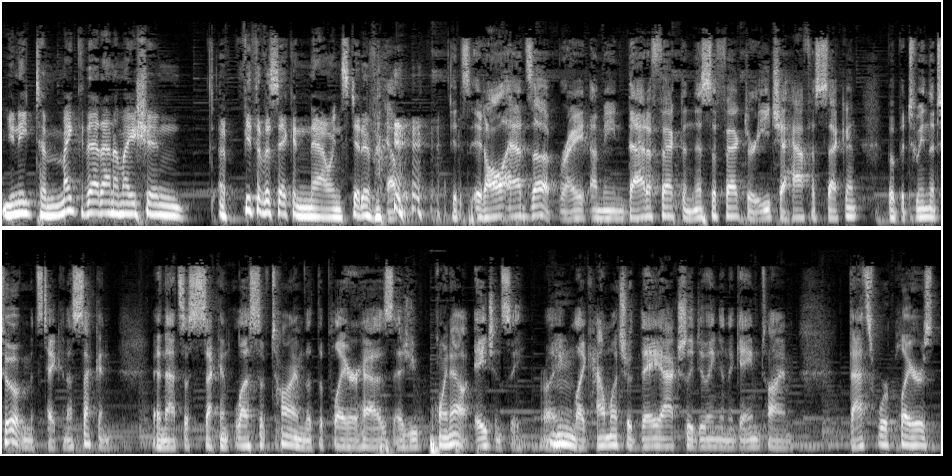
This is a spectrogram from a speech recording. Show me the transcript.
you need to make that animation a fifth of a second now instead of yep. it's it all adds up right i mean that effect and this effect are each a half a second but between the two of them it's taken a second and that's a second less of time that the player has as you point out agency right mm. like how much are they actually doing in the game time that's where players,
